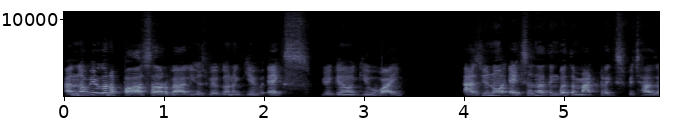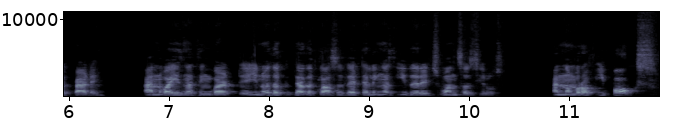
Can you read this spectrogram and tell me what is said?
and now we're going to pass our values. We're going to give x, we're going to give y. As you know, x is nothing but the matrix which has a padding, and y is nothing but you know the, the other classes. They're telling us either it's ones or zeros. And number of epochs,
